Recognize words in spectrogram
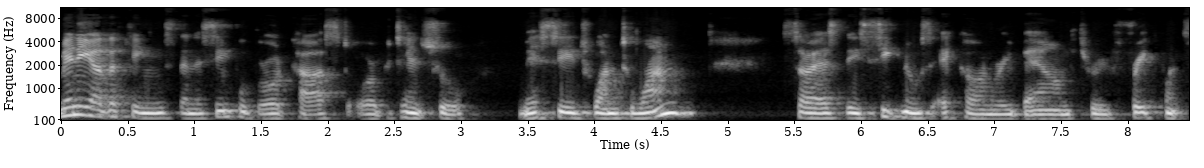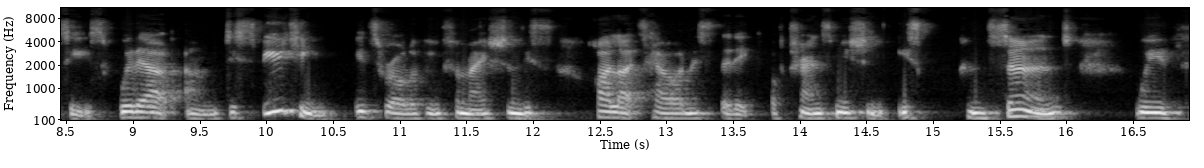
many other things than a simple broadcast or a potential message one to one. So, as these signals echo and rebound through frequencies without um, disputing its role of information, this highlights how an aesthetic of transmission is concerned with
